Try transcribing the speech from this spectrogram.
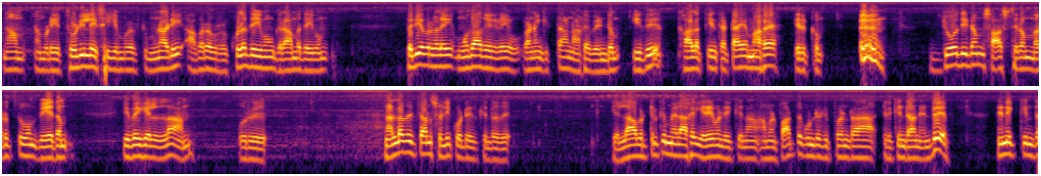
நாம் நம்முடைய தொழிலை செய்யும்பதற்கு முன்னாடி அவரவர் குலதெய்வம் கிராம தெய்வம் பெரியவர்களை மூதாதையரை வணங்கித்தான் ஆக வேண்டும். இது காலத்தின் கட்டாயமாக இருக்கும். ஜோதிடம் சாஸ்திரம் மருத்துவம் வேதம் இவைகளெல்லாம் ஒரு நல்லதைத்தான் சொல்லிக் கொண்டிருக்கின்றது. எல்லாவற்றிற்கும் மேலாக இறைவன் இருக்கின்றான் அவன் பார்த்து கொண்டிருப்பா இருக்கின்றான் என்று நினைக்கின்ற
